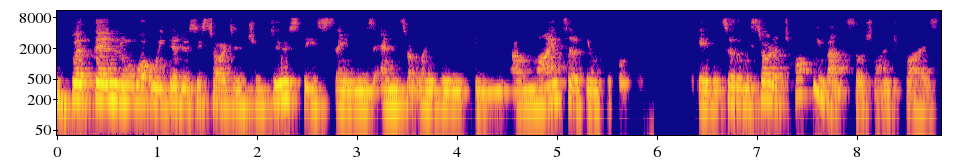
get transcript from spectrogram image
but then what we did is we started to introduce these things and certainly the, the uh, mindset of young people gave it so that we started talking about social enterprise.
